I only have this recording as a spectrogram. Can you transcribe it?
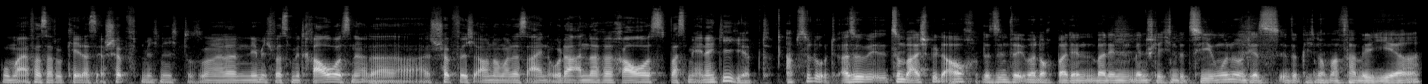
wo man einfach sagt, okay, das erschöpft mich nicht, sondern dann nehme ich was mit raus, ne, da schöpfe ich auch nochmal das ein oder andere raus, was mir Energie gibt. Absolut. Also zum Beispiel auch, da sind wir immer noch bei den, bei den menschlichen Beziehungen und jetzt wirklich nochmal familiär,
